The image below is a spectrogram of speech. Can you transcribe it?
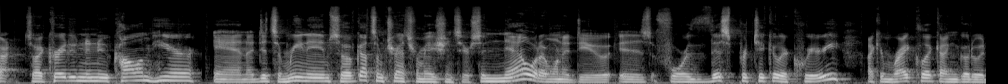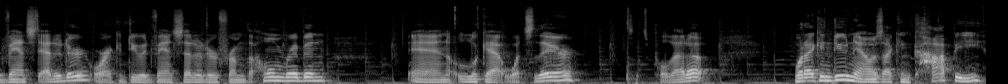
All right, so I created a new column here and I did some renames. So I've got some transformations here. So now what I wanna do is for this particular query, I can right click, I can go to advanced editor or I could do advanced editor from the home ribbon and look at what's there. So let's pull that up. What I can do now is I can copy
